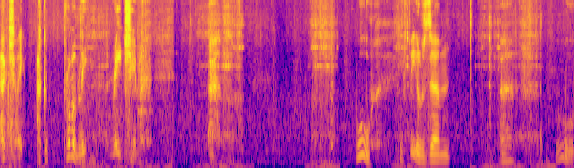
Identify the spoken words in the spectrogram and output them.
Actually, I could probably reach him. Ooh, he feels, um... Uh, ooh.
